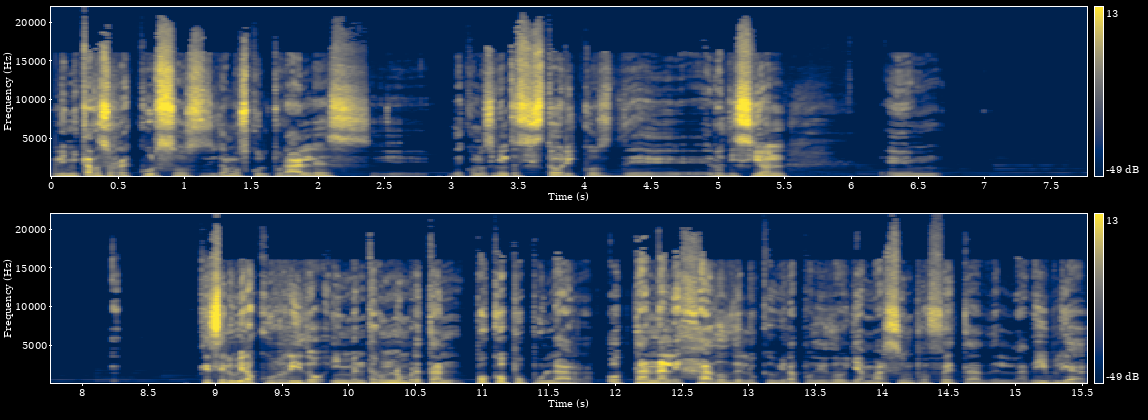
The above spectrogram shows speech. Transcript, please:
limitados recursos, digamos, culturales, eh, de conocimientos históricos, de erudición, em, que se le hubiera ocurrido inventar un nombre tan poco popular o tan alejado de lo que hubiera podido llamarse un profeta de la Biblia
